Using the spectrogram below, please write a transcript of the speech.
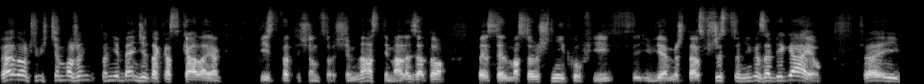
No, oczywiście może to nie będzie taka skala jak PiS w 2018, ale za to PSL ma sojuszników i, i wiemy, że teraz wszyscy o niego zabiegają. I,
